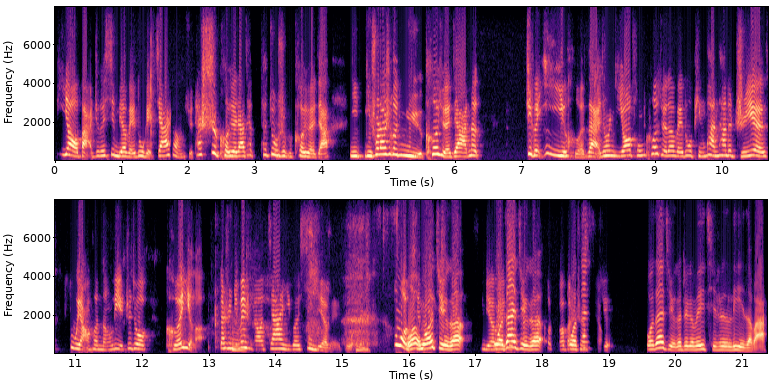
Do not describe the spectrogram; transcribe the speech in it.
必要把这个性别维度给加上去。她是科学家，她她就是个科学家。你你说她是个女科学家，那这个意义何在？就是你要从科学的维度评判她的职业素养和能力，这就可以了。但是你为什么要加一个性别维度？我我举个我再举个，我再举，我再举个这个微歧视的例子吧。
